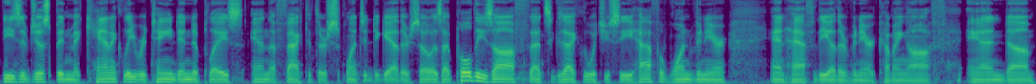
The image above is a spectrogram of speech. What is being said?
These have just been mechanically retained into place and the fact that they're splinted together. So as I pull these off, that's exactly what you see, half of one veneer and half of the other veneer coming off. And um,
